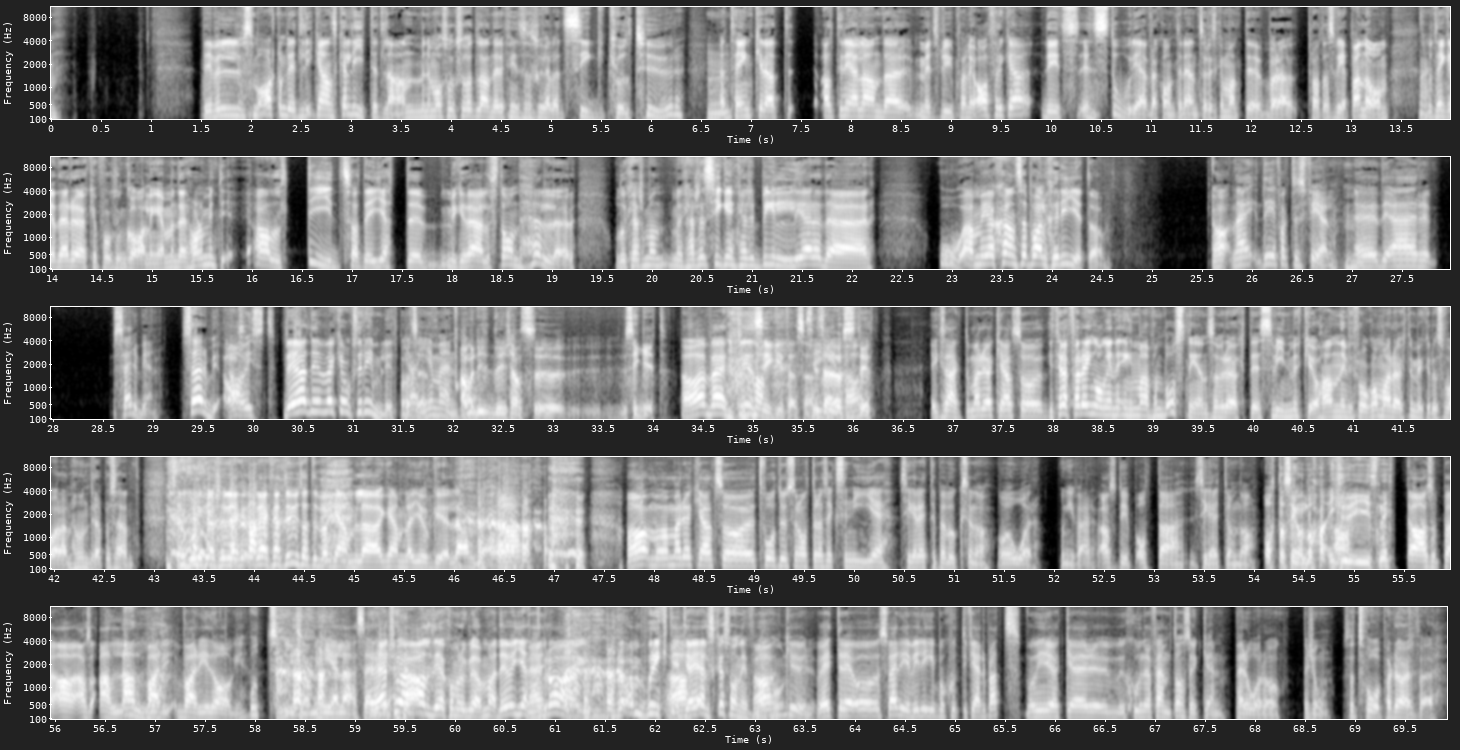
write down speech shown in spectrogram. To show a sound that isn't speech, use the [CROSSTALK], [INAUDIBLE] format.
det är väl smart om det är ett ganska litet land, men det måste också vara ett land där det finns en så kallad SIG-kultur. Mm. Jag tänker att alltid när jag landar med ett flygplan i Afrika, det är en stor jävla kontinent, så det ska man inte bara prata svepande om. Nej. Då tänker jag att där röker folk som galningar, men där har de inte alltid så att det är jättemycket välstånd heller. Och då kanske man, men kanske ciggen kanske är billigare där. Oh, ja, men jag chansar på Algeriet då. Ja, nej, det är faktiskt fel. Mm. Eh, det är Serbien. Serbien? Ja, Ja, visst. det, det verkar också rimligt på något sätt. Jajamän. Ja, men det, det känns uh, siggigt. Ja, verkligen [LAUGHS] Sigget alltså. Det är så här Ja. Exakt, och man röker alltså... Vi träffade en gång en, en man från Bosnien som rökte svinmycket och han, när vi frågade om han rökte mycket, då svarade han 100 procent. Så jag borde kanske räk- räknat ut att det var gamla, gamla juggeland där. Ja. [LAUGHS] Ja, man röker alltså 2869 cigaretter per vuxen då, och år ungefär. Alltså typ åtta cigaretter om dagen. Åtta cigg om dagen Ja. i, i snitt. Ja, alltså, alltså alla, Alla. Var, varje dag. Otroligt. Liksom hela [LAUGHS] Det här tror jag [LAUGHS] aldrig jag kommer att glömma. Det var jättebra. [LAUGHS] bra, på riktigt, Ja. jag älskar sån information. Ja, kul. Vet du? Och Sverige, vi ligger på 74 plats och vi röker 715 stycken per år och person. Så två per dag ungefär.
